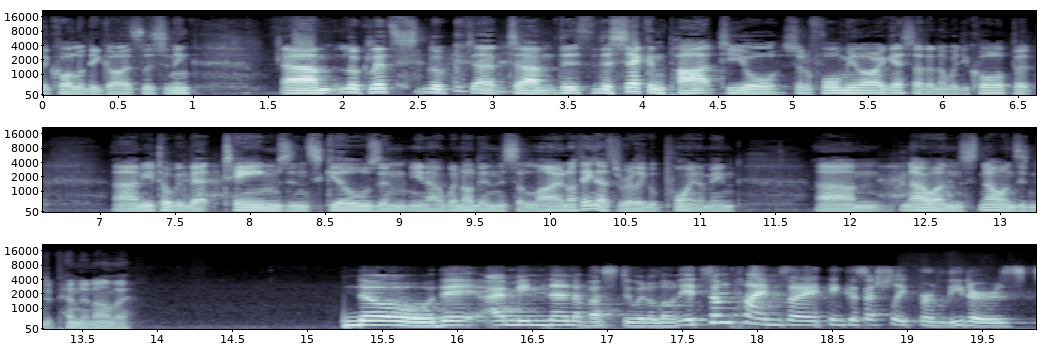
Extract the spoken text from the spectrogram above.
the quality guys listening. Um, look, let's look at um, the the second part to your sort of formula. I guess I don't know what you call it, but um, you're talking about teams and skills, and you know we're not in this alone. I think that's a really good point. I mean, um, no one's no one's independent, are they? No, they. I mean, none of us do it alone. It's sometimes I think, especially for leaders,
